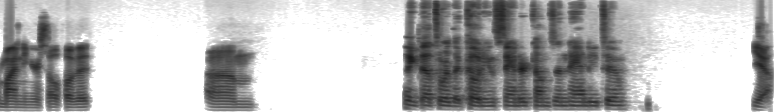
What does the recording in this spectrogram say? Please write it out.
reminding yourself of it. Um, I think that's where the coding standard comes in handy too. Yeah.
